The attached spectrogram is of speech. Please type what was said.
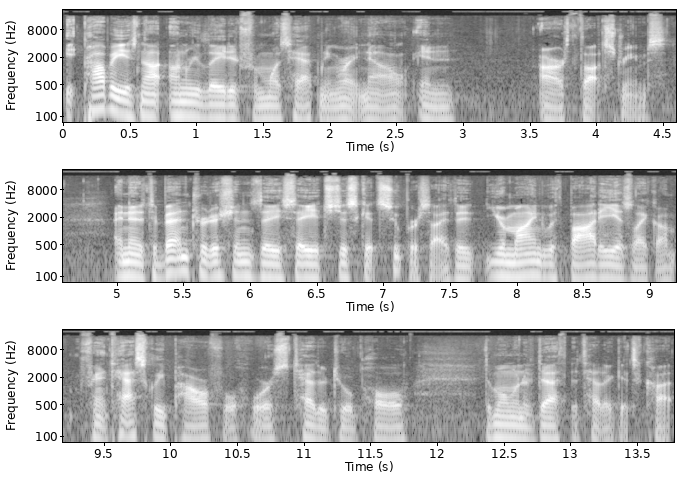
it probably is not unrelated from what's happening right now in our thought streams. And in the Tibetan traditions, they say it just gets supersized. That your mind with body is like a fantastically powerful horse tethered to a pole. The moment of death, the tether gets cut.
